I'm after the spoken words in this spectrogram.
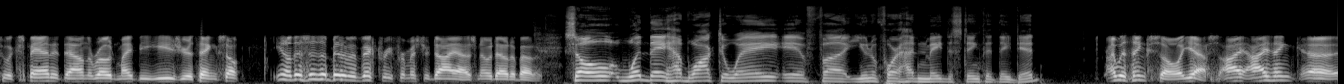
to expand it down the road might be easier thing. So you know, this is a bit of a victory for Mr. Dias, no doubt about it. So, would they have walked away if uh, Unifor hadn't made the stink that they did? I would think so. Yes, I I think uh,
